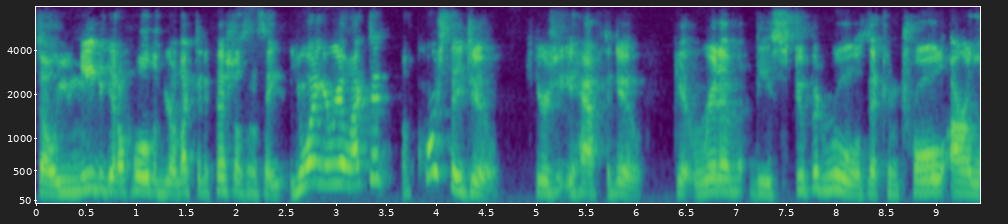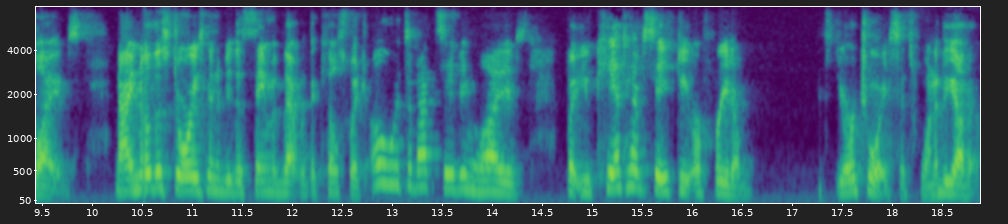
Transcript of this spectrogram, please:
So you need to get a hold of your elected officials and say, You want to get reelected? Of course they do. Here's what you have to do get rid of these stupid rules that control our lives. Now, I know the story is going to be the same of that with the kill switch. Oh, it's about saving lives, but you can't have safety or freedom. It's your choice. It's one or the other.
